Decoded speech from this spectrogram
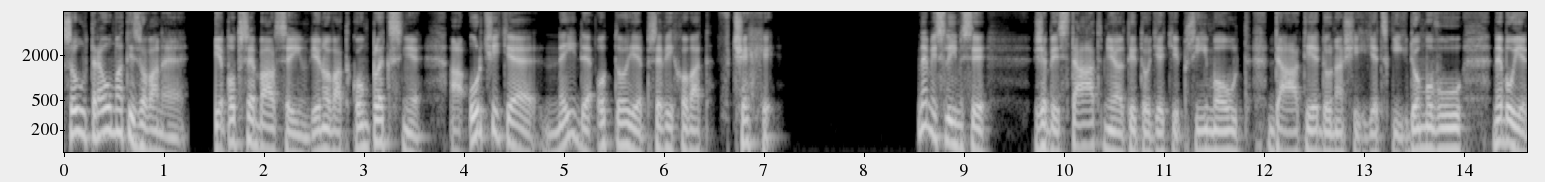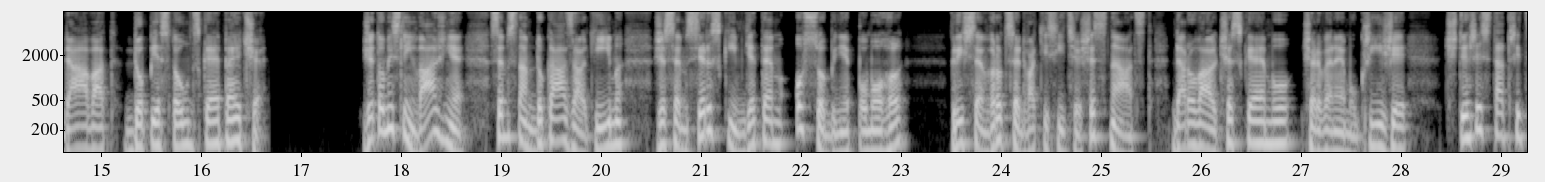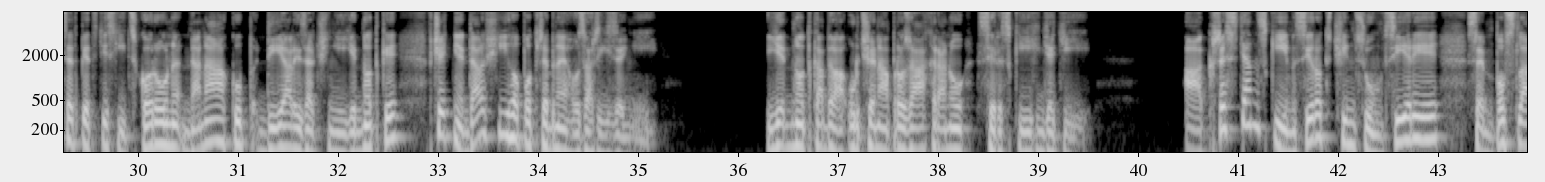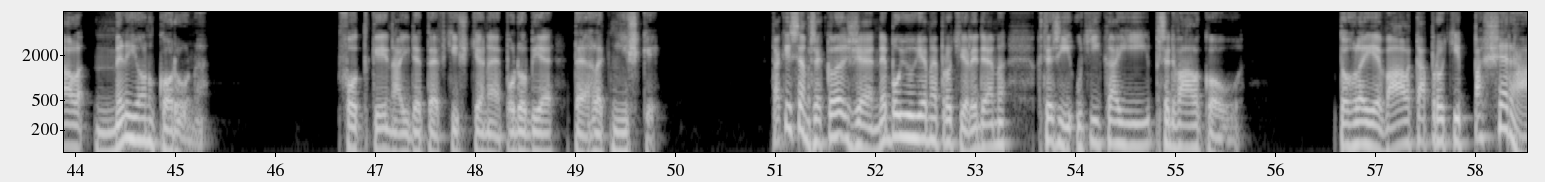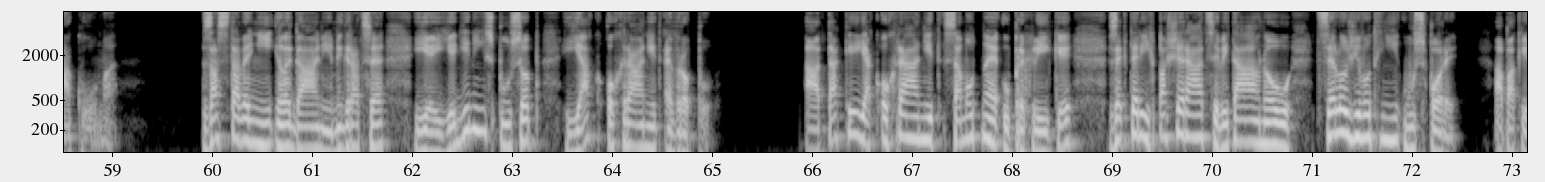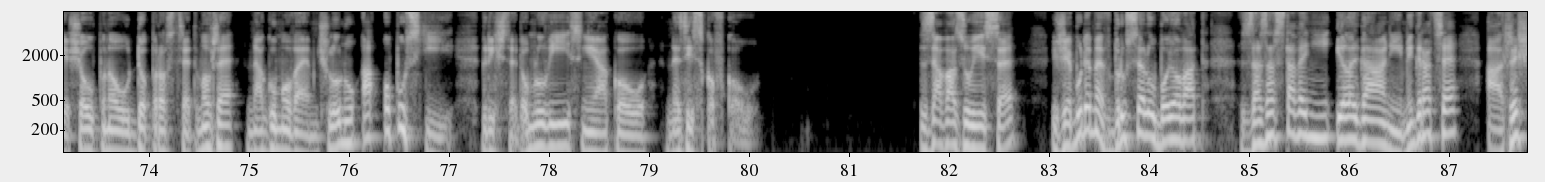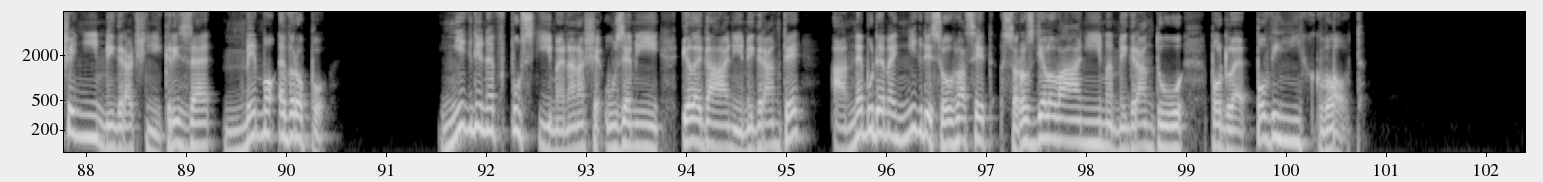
Jsou traumatizované, je potřeba se jim věnovat komplexně a určitě nejde o to je převychovat v Čechy. Nemyslím si, že by stát měl tyto děti přijmout, dát je do našich dětských domovů nebo je dávat do pěstounské péče. Že to myslím vážně, jsem snad dokázal tím, že jsem syrským dětem osobně pomohl, když jsem v roce 2016 daroval Českému červenému kříži 435 tisíc korun na nákup dializační jednotky, včetně dalšího potřebného zařízení. Jednotka byla určena pro záchranu syrských dětí. A křesťanským sirotčincům v Sýrii jsem poslal milion korun. Fotky najdete v tištěné podobě téhle knížky. Taky jsem řekl, že nebojujeme proti lidem, kteří utíkají před válkou – Tohle je válka proti pašerákům. Zastavení ilegální migrace je jediný způsob, jak ochránit Evropu. A taky jak ochránit samotné uprchlíky, ze kterých pašeráci vytáhnou celoživotní úspory a pak je šoupnou doprostřed moře na gumovém člunu a opustí, když se domluví s nějakou neziskovkou. Zavazuji se, že budeme v Bruselu bojovat za zastavení ilegální migrace a řešení migrační krize mimo Evropu. Nikdy nevpustíme na naše území ilegální migranty a nebudeme nikdy souhlasit s rozdělováním migrantů podle povinných kvót.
